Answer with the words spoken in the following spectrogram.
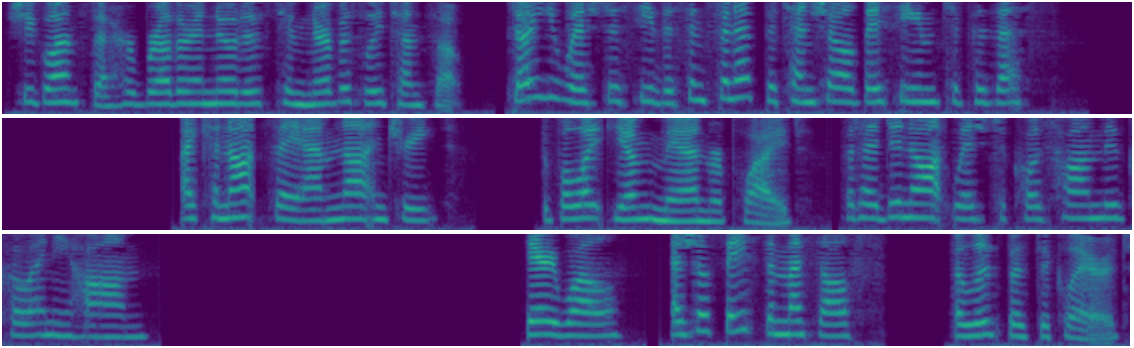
She glanced at her brother and noticed him nervously tense up. Don't you wish to see this infinite potential they seem to possess? I cannot say I am not intrigued. The polite young man replied. But I do not wish to cause Hamuko any harm. Very well. I shall face them myself. Elizabeth declared.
